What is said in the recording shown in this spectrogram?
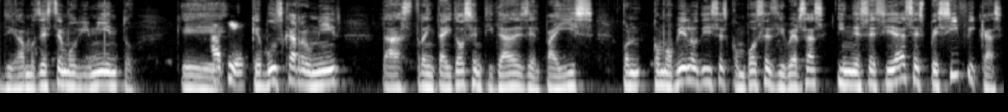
digamos, de este movimiento que, que busca reunir las 32 entidades del país, con, como bien lo dices, con voces diversas y necesidades específicas,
